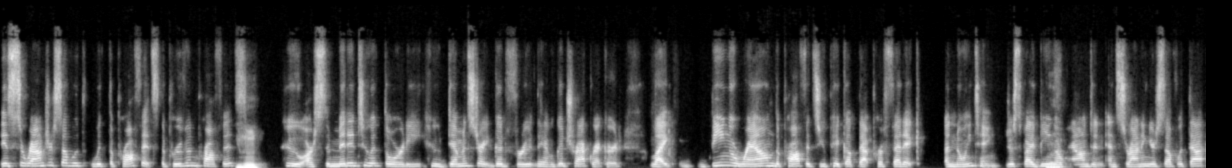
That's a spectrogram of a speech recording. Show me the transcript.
is surround yourself with with the prophets, the proven prophets Mhm. who are submitted to authority, who demonstrate good fruit, they have a good track record. Like being around the prophets, you pick up that prophetic anointing just by being Right. around and, and surrounding yourself with that.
